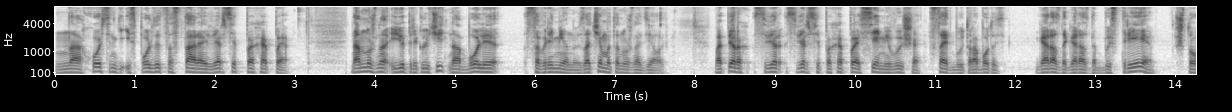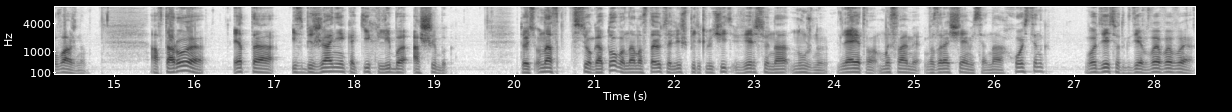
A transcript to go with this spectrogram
на хостинге используется старая версия PHP. Нам нужно ее переключить на более современную. Зачем это нужно делать? Во-первых, с, вер с версии PHP 7 и выше сайт будет работать гораздо-гораздо быстрее, что важно. А второе, это избежание каких-либо ошибок. То есть у нас все готово, нам остается лишь переключить версию на нужную. Для этого мы с вами возвращаемся на хостинг. Вот здесь вот, где www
